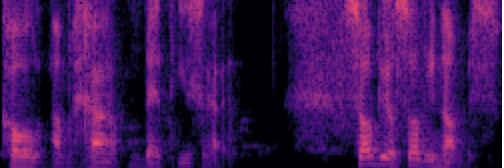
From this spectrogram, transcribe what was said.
Kol Amcha Bet Israel. Sobre os sobrenomes.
